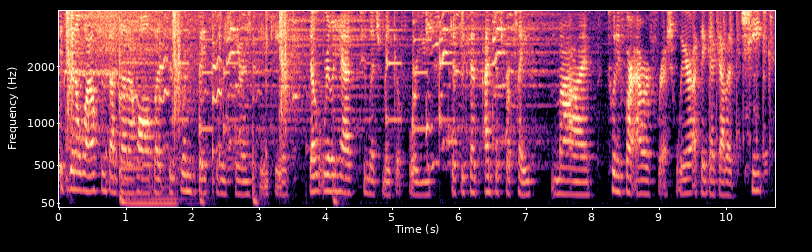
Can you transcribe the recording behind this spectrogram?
It's been a while since I've done a haul, but this one is basically hair and skincare. Don't really have too much makeup for you just because I just replaced my 24 hour fresh wear. I think I got a cheek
